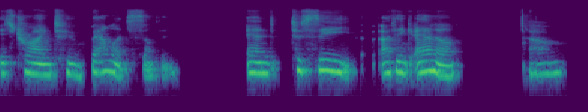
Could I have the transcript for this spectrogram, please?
It's trying to balance something. And to see, I think Anna, um,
